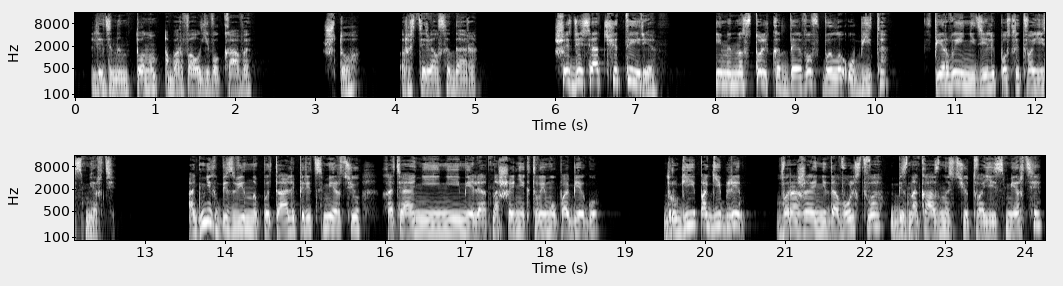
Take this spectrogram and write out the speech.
— ледяным тоном оборвал его Кавы. «Что?» — растерялся Дара. «Шестьдесят четыре. Именно столько девов было убито в первые недели после твоей смерти». Одних безвинно пытали перед смертью, хотя они и не имели отношения к твоему побегу. Другие погибли, выражая недовольство безнаказанностью твоей смерти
